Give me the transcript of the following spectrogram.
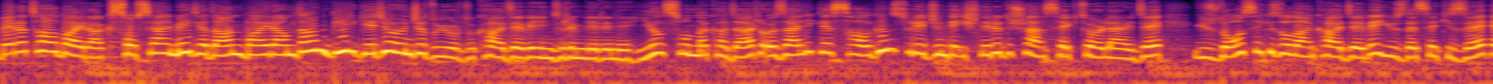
Berat Albayrak sosyal medyadan bayramdan bir gece önce duyurdu KDV indirimlerini. Yıl sonuna kadar özellikle salgın sürecinde işleri düşen sektörlerde %18 olan KDV %8'e,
